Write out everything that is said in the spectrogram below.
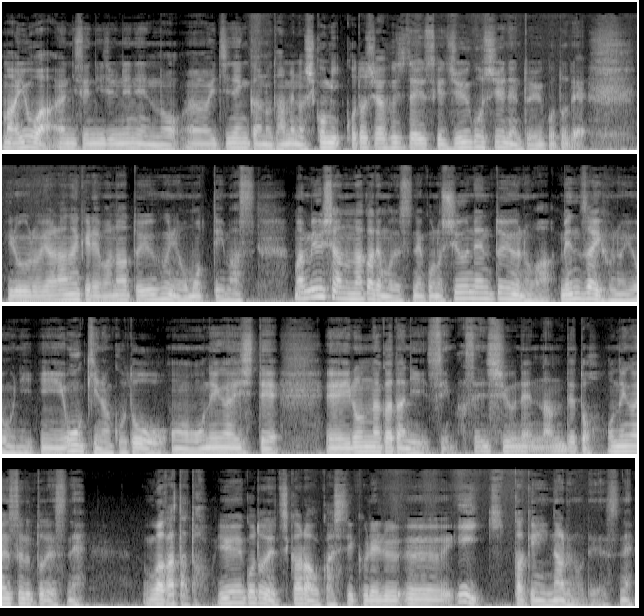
まあ、要は2022年の1年間のための仕込み今年は藤田祐介15周年ということでいろいろやらなければなというふうに思っています。まあ、ミュージシャンの中でもですねこの周年というのは免罪符のように大きなことをお願いして、えー、いろんな方に「すいません周年なんで」とお願いするとですね分かったということで力を貸してくれるいいきっかけになるのでですね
